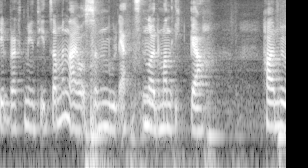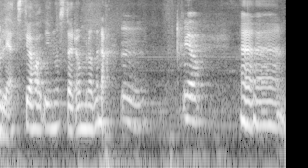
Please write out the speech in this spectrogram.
tilbrakt mye tid sammen, er jo også en mulighet når man ikke har mulighet til å ha de i noen større områder, da. mm. Ja. Eh,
